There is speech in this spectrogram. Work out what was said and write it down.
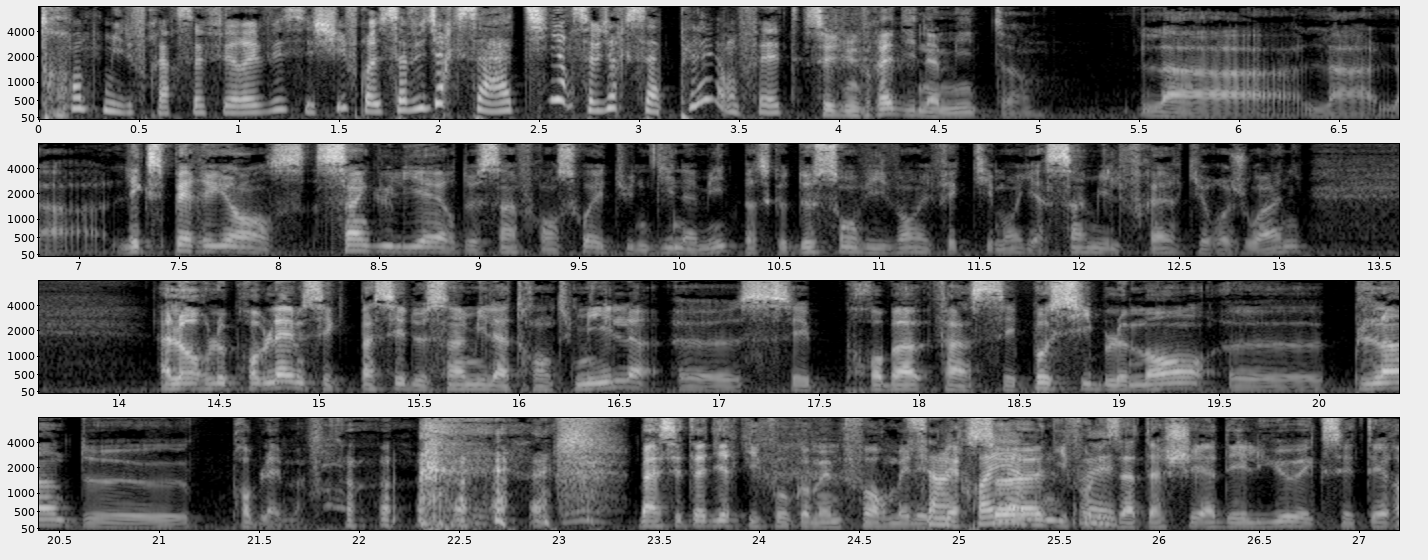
30 000 frères, ça fait rêver ces chiffres. Ça veut dire que ça attire, ça veut dire que ça plaît en fait. C'est une vraie dynamite. Hein l'expérience singulière de Saint François est une dynamite parce que de son vivant, effectivement, il y a 5000 frères qui rejoignent. Alors le problème, c'est que passer de 5000 à 30 000, euh, c'est enfin c'est possiblement euh, plein de problèmes. bah, c'est-à-dire qu'il faut quand même former les personnes, il faut les attacher à des lieux, etc.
